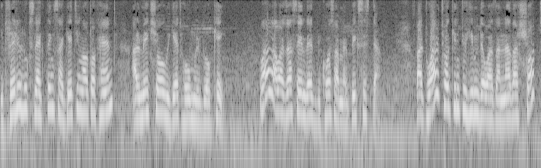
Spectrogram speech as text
It really looks like things are getting out of hand. I'll make sure we get home, we'll be okay. Well, I was just saying that because I'm a big sister. But while talking to him, there was another shot,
